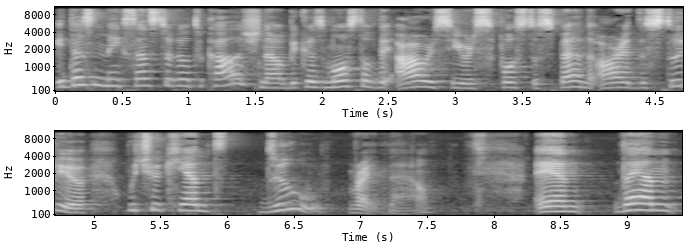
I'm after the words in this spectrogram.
it doesn't make sense to go to college now because most of the hours you're supposed to spend are at the studio, which you can't do right now. And then,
